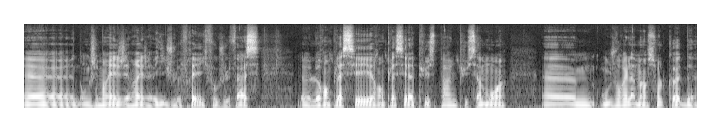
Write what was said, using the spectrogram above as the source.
Donc j'aimerais, j'aimerais, j'avais dit que je le ferais, il faut que je le fasse. Euh, le remplacer, remplacer la puce par une puce à moi, euh, où j'aurai la main sur le code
